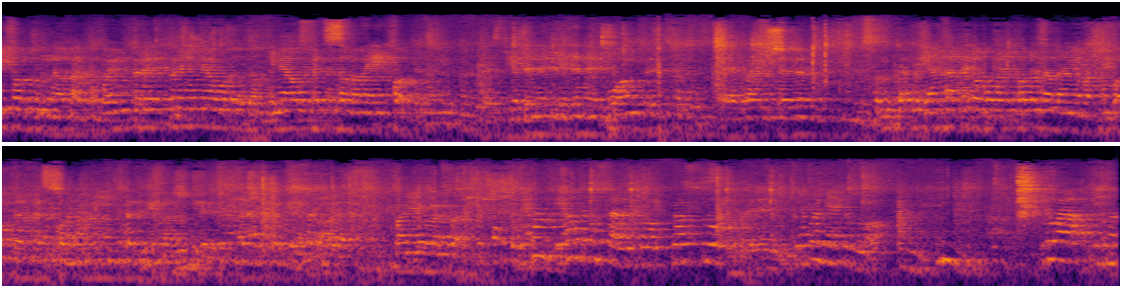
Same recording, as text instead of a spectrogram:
niefortunne, o tak to powiem, które, które nie miało, nie miało sprecyzowanej kwoty. Jest jedyny, jedyny błąd, e, powiem szczerze. Ja dlatego wolę, wolę zadania właśnie konkretne z kwotami i wtedy wiem, na czym się. Pani Ja mam, ja mam taką sprawę, bo po prostu, y, ja powiem jak to było. Była jedno,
